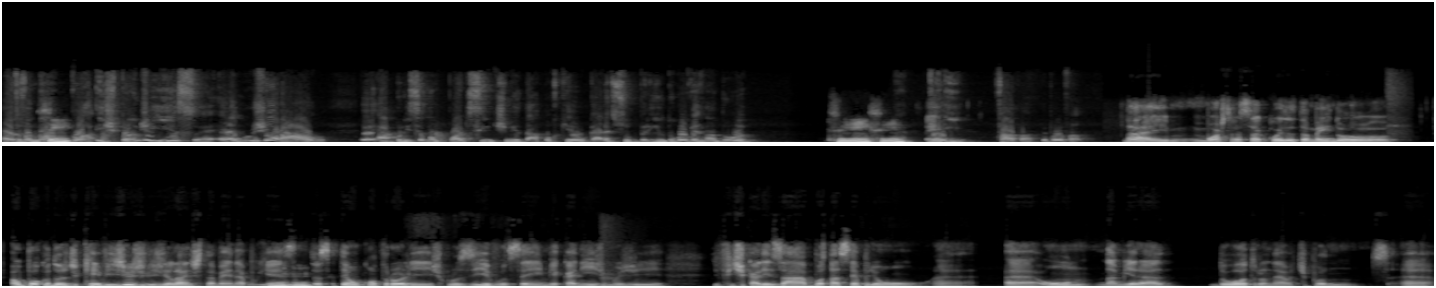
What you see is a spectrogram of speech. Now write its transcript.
Aí eu tô falando, não, Sim. porra, expande isso, é, é no geral. É, a polícia não pode se intimidar porque o cara é sobrinho do governador. Sim, sim. E aí, fala, Paulo, depois eu falo. Ah, e mostra essa coisa também do um pouco do, de quem vigia os vigilantes também, né? Porque uhum. se você tem um controle exclusivo, sem mecanismos de, de fiscalizar, botar sempre um, é, é, um na mira do outro, né? Tipo, é,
